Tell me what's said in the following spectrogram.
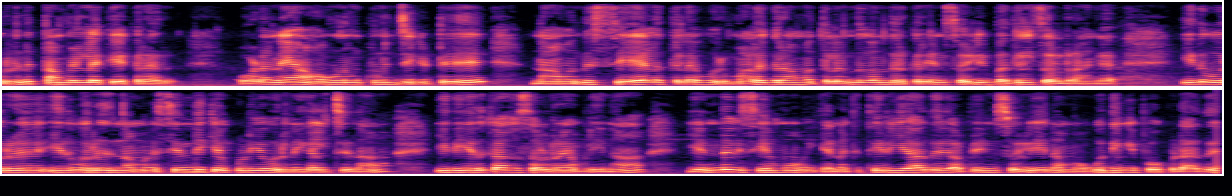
ஊருன்னு தமிழில் கேட்குறாரு உடனே அவனும் குனிஞ்சிக்கிட்டு நான் வந்து சேலத்தில் ஒரு மலை கிராமத்துலேருந்து வந்திருக்கிறேன்னு சொல்லி பதில் சொல்கிறாங்க இது ஒரு இது ஒரு நம்ம சிந்திக்கக்கூடிய ஒரு நிகழ்ச்சி தான். இது எதுக்காக சொல்கிறேன் அப்படின்னா எந்த விஷயமும் எனக்கு தெரியாது அப்படின்னு சொல்லி நம்ம ஒதுங்கி போகக்கூடாது.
